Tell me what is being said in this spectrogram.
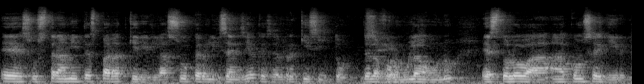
eh, sus trámites para adquirir la superlicencia, que es el requisito de la Sí. Fórmula 1. Esto lo va a conseguir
